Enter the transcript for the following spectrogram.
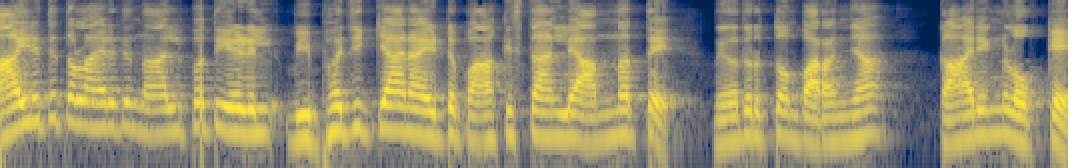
ആയിരത്തി തൊള്ളായിരത്തി നാൽപ്പത്തി ഏഴിൽ വിഭജിക്കാനായിട്ട് പാകിസ്ഥാനിലെ അന്നത്തെ നേതൃത്വം പറഞ്ഞ കാര്യങ്ങളൊക്കെ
